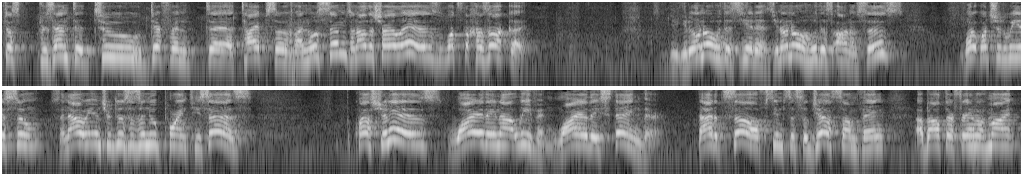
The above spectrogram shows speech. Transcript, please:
just presented two different uh, types of anusim. So now the shaila is, what's the chazaka? You, you, don't know who this yid is. You don't know who this anus is. What, what should we assume? So now he introduces a new point. He says, the question is, why are they not leaving? Why are they staying there? That itself seems to suggest something about their frame of mind.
